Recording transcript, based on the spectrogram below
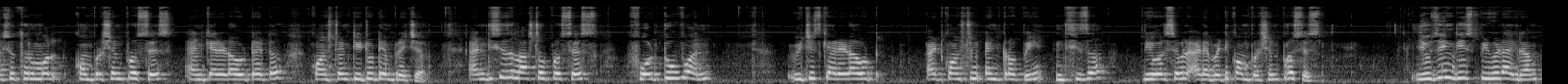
isothermal compression process and carried out at a constant T2 temperature. And this is the last of process 4 to 1 which is carried out at constant entropy this is a reversible adiabatic compression process. Using this PV diagram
